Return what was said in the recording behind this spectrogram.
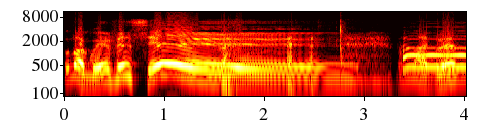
o Nagoya venceu! o Nagoya ah,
